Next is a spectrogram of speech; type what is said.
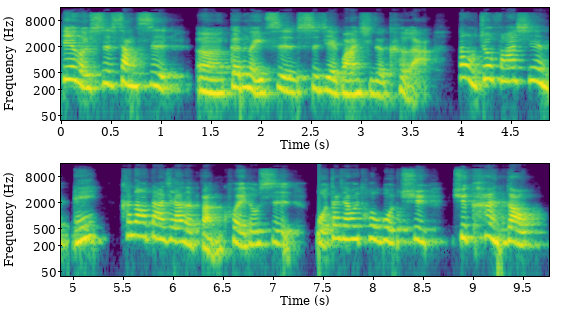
第二个是上次呃跟了一次世界关系的课啊，那我就发现哎，看到大家的反馈都是我大家会透过去去看到。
